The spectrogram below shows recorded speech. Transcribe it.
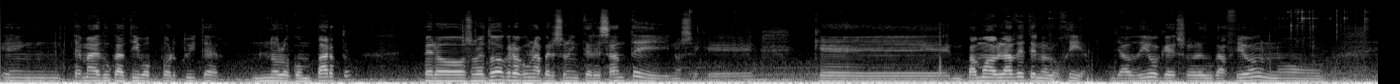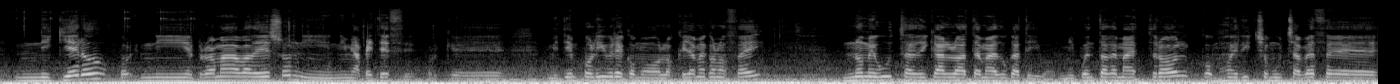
en temas educativos por Twitter no lo comparto. Pero sobre todo creo que es una persona interesante y no sé, que, que vamos a hablar de tecnología. Ya os digo que sobre educación no ni quiero, ni el programa va de eso, ni, me apetece, porque mi tiempo libre, como los que ya me conocéis, no me gusta dedicarlo a temas educativos. Mi cuenta de maestrol, como he dicho muchas veces,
